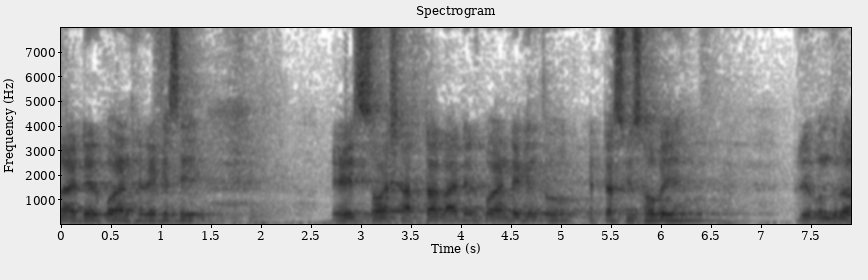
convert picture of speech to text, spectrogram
লাইটের পয়েন্ট রেখেছি। এই ছয়, সাতটা লাইটের পয়েন্টে কিন্তু একটা সুইচ হবে। প্রিয় বন্ধুরা,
